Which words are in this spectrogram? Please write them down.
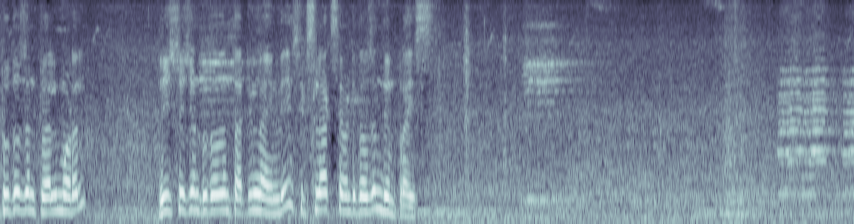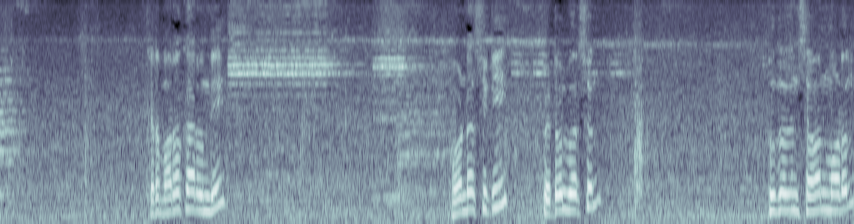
two thousand twelve model. Registration two thousand థర్టీన్లో అయింది. సిక్స్ ల్యాక్ సెవెంటీ థౌసండ్ దీని ప్రైస్. ఇక్కడ మరో కార్ ఉంది. Honda City petrol version two thousand seven model.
